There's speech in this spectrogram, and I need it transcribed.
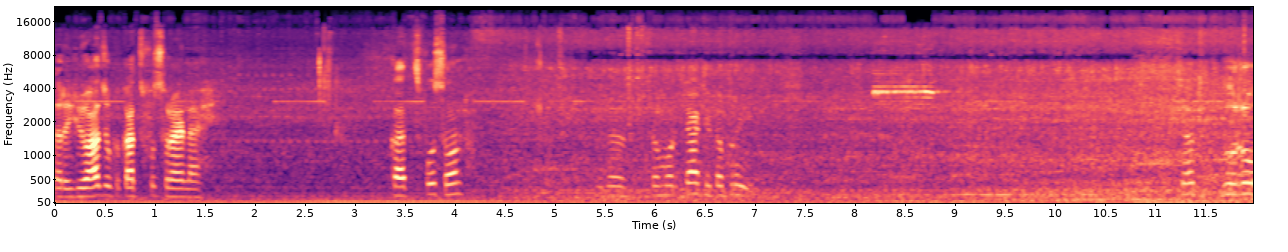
तर ह्यो अजून काच पुसू राहिला आहे. काच पुसून समोर चहाची टपरी सद्गुरू.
